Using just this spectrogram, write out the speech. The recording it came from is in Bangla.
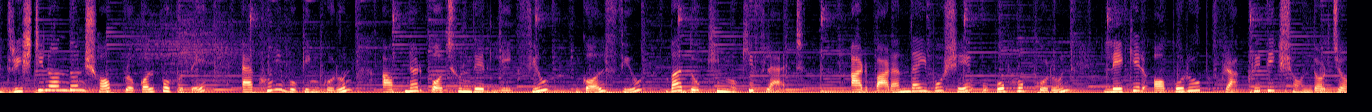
দৃষ্টিনন্দন সব প্রকল্প হতে এখনই বুকিং করুন আপনার পছন্দের লেক ভিউ, গল্ফ ভিউ বা দক্ষিণমুখী ফ্ল্যাট। আর বারান্দায় বসে উপভোগ করুন লেকের অপরূপ প্রাকৃতিক সৌন্দর্য।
